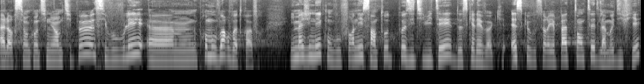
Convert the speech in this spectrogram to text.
Alors, si on continue un petit peu, si vous voulez euh, promouvoir votre offre, imaginez qu'on vous fournisse un taux de positivité de ce qu'elle évoque. Est-ce que vous ne seriez pas tenté de la modifier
